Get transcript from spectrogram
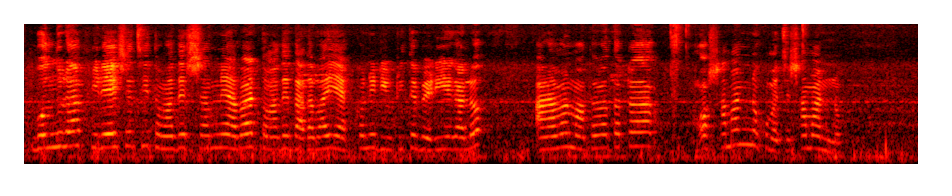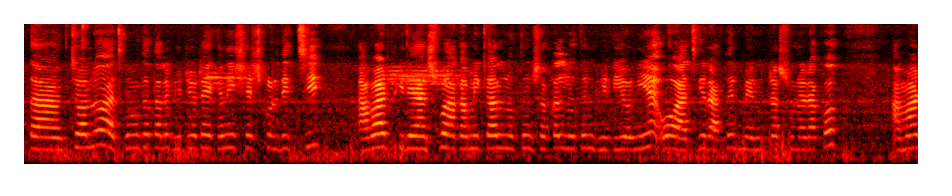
বন্ধুরা, ফিরে এসেছি তোমাদের সামনে আবার। তোমাদের দাদাভাই এক্ষুনি ডিউটিতে বেরিয়ে গেল। আর আমার মাথা ব্যথাটা অসামান্য কমেছে, সামান্য। তা চলো, আজকের মতো তাহলে ভিডিওটা এখানেই শেষ করে দিচ্ছি। আবার ফিরে আসব আগামীকাল নতুন সকাল, নতুন ভিডিও নিয়ে। ও আজকে রাতের মেনুটা শুনে রাখো। আমার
